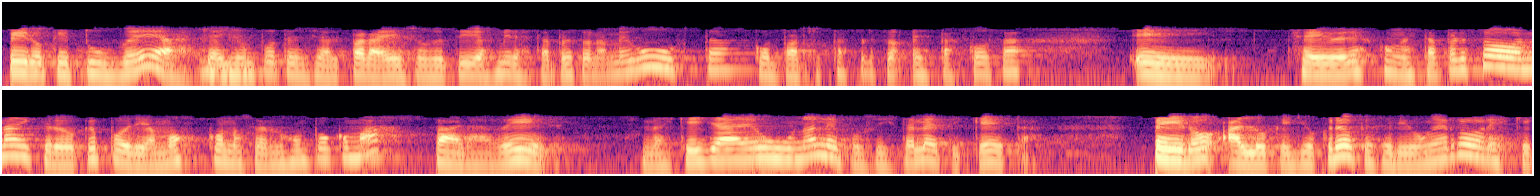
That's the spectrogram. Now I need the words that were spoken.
pero que tú veas que hay un potencial para eso, que tú digas, mira, esta persona me gusta, comparto estas, estas cosas eh, chéveres con esta persona y creo que podríamos conocernos un poco más para ver. No es que ya de una le pusiste la etiqueta, pero a lo que yo creo que sería un error es que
